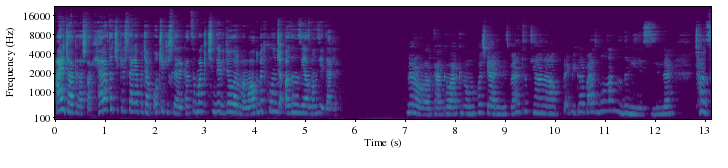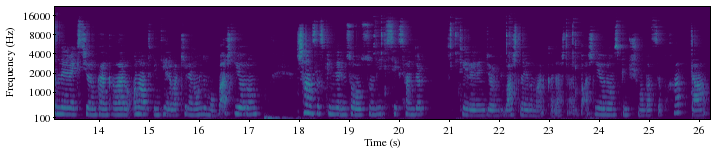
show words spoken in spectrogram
Ayrıca arkadaşlar her hafta çekilişler yapacağım. O çekilişlere katılmak için de videolarıma Mağdubet kullanıcı adınızı yazmanız yeterli. Merhabalar kankalar kanalıma hoş geldiniz. Ben Tatyana. Baby Girl bundan da yine sizinden şansımı denemek istiyorum kankalar. 16.000 TL bakiyeyle oyunuma başlıyorum. Şanslı spinlerimiz olsun. Bir 84 TL'den diyorum. Bir başlayalım arkadaşlar. Başlıyorum spin tuşuma basıp hatta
